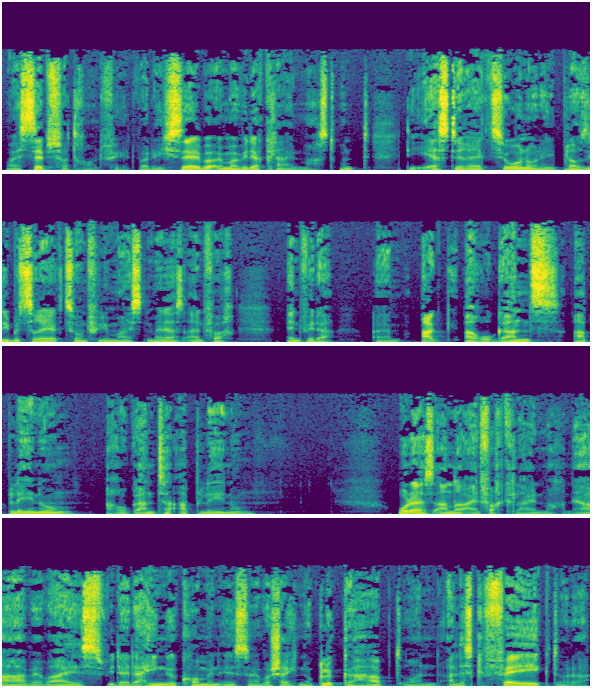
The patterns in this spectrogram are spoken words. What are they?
Weil es Selbstvertrauen fehlt, weil du dich selber immer wieder klein machst. Und die erste Reaktion oder die plausibelste Reaktion für die meisten Männer ist einfach entweder ähm, Arroganz, Ablehnung, arrogante Ablehnung. Oder das andere einfach klein machen. Ja, wer weiß, wie der da hingekommen ist, er hat wahrscheinlich nur Glück gehabt und alles gefaked oder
